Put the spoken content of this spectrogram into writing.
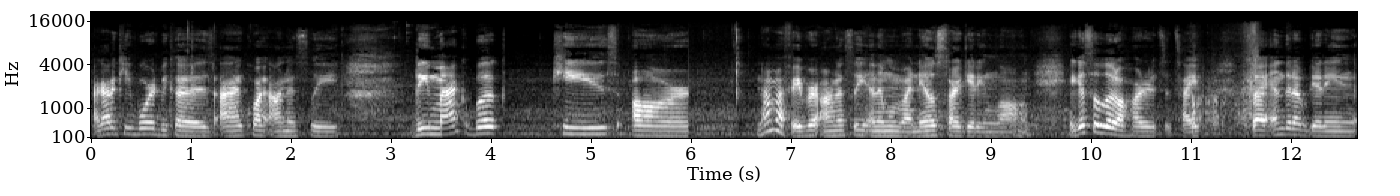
I got a keyboard because I quite honestly, the MacBook keys are not my favorite honestly and then when my nails start getting long it gets a little harder to type so I ended up getting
